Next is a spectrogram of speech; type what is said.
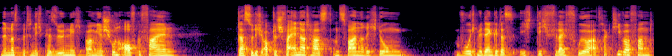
nimm das bitte nicht persönlich, aber mir ist schon aufgefallen, dass du dich optisch verändert hast, und zwar in eine Richtung, wo ich mir denke, dass ich dich vielleicht früher attraktiver fand.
